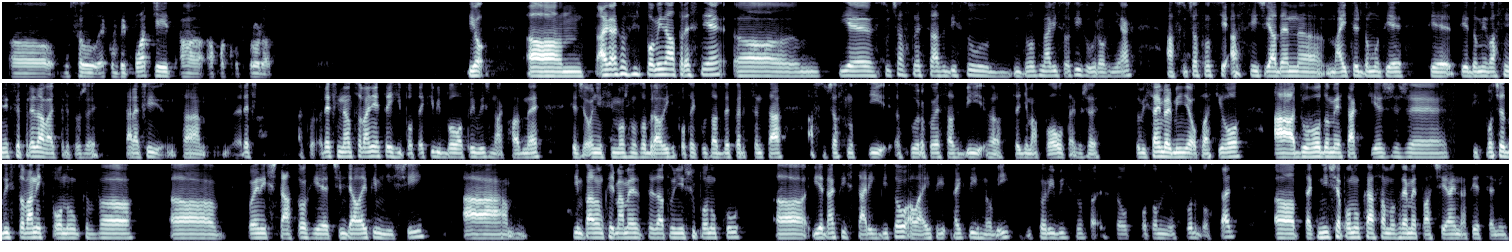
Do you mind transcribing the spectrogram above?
musel jako vyplatit a, a pak odprodat. Jo, um, tak ako si spomínal presne, uh, tie súčasné sadzby sú dosť na vysokých úrovniach a v súčasnosti asi žiaden majiteľ domu tie, tie, tie domy vlastne nechce predávať, pretože tá, refi, tá refi, ako refinancovanie tej hypotéky by bolo príliš nákladné, keďže oni si možno zobrali hypotéku za 2% a v súčasnosti sú rokové sazby 7,5, takže to by sa im veľmi neoplatilo. A dôvodom je taktiež, že tých počet listovaných ponúk v, uh, v Spojených štátoch je čím ďalej tým nižší a tým pádom, keď máme teda tú nižšiu ponuku, uh, jednak tých starých bytov, ale aj tých, aj tých nových, ktorých by som sa chcel potom neskôr dostať, uh, tak nižšia ponuka samozrejme tlačí aj na tie ceny.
